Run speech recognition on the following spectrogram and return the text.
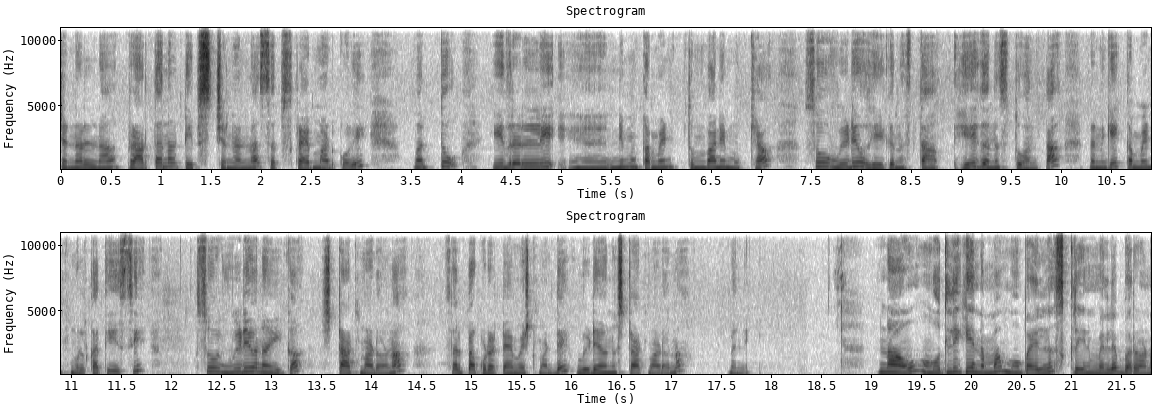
ಚಾನಲ್ನ ಪ್ರಾರ್ಥನಾ ಟಿಪ್ಸ್ ಚಾನಲ್ನ ಸಬ್ಸ್ಕ್ರೈಬ್ ಮಾಡ್ಕೊಳ್ಳಿ. ಮತ್ತು ಇದರಲ್ಲಿ ನಿಮ್ಮ ಕಮೆಂಟ್ ತುಂಬಾ ಮುಖ್ಯ. ಸೊ, ವಿಡಿಯೋ ಹೇಗನ್ನಿಸ್ತಾ, ಹೇಗನ್ನಿಸ್ತು ಅಂತ ನನಗೆ ಕಮೆಂಟ್ ಮೂಲಕ ತಿಳಿಸಿ. ಸೊ, ವಿಡಿಯೋನ ಈಗ ಸ್ಟಾರ್ಟ್ ಮಾಡೋಣ. ಸ್ವಲ್ಪ ಕೂಡ ಟೈಮ್ ವೇಸ್ಟ್ ಮಾಡಿದೆ ವಿಡಿಯೋನ ಸ್ಟಾರ್ಟ್ ಮಾಡೋಣ. ಬನ್ನಿ. ನಾವು ಮೊದಲಿಗೆ ನಮ್ಮ ಮೊಬೈಲ್ನ ಸ್ಕ್ರೀನ್ ಮೇಲೆ ಬರೋಣ.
